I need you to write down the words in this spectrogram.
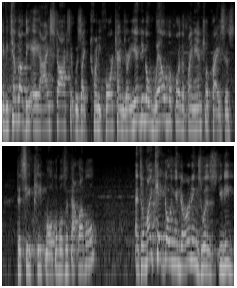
If you took out the AI stocks, it was like 24 times earnings. You had to go well before the financial crisis to see peak multiples at that level. And so my take going into earnings was you need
